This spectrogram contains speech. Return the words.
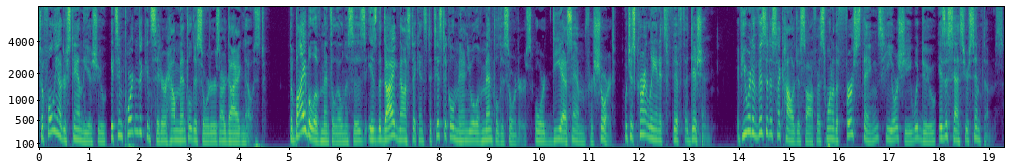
To fully understand the issue, it's important to consider how mental disorders are diagnosed. The Bible of mental illnesses is the Diagnostic and Statistical Manual of Mental Disorders, or DSM for short, which is currently in its fifth edition. If you were to visit a psychologist's office, one of the first things he or she would do is assess your symptoms.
